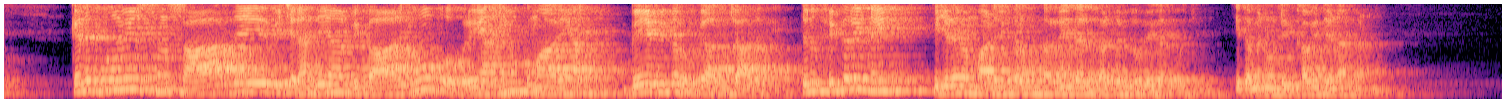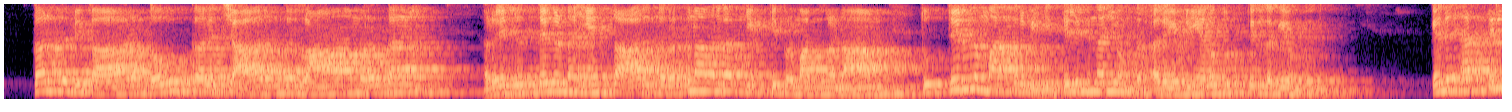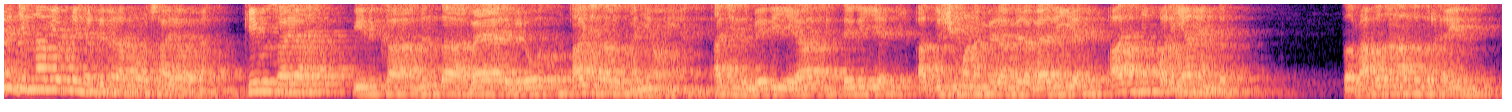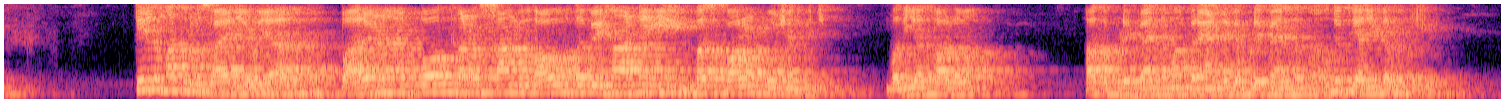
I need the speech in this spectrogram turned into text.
ਕਹਿੰਦੇ ਤੂੰ ਵੀ ਸੰਸਾਰ ਦੇ ਵਿੱਚ ਰਹਿੰਦੇ ਆ ਵਿਕਾਰ ਇਉਂ ਭੋਗ ਰਿਹਾ, ਇਉਂ ਕਮਾ ਰਿਹਾ, ਬੇਫਿਕਰ ਹੋ ਕੇ ਹੱਥ ਝਾੜ ਕੇ। ਤੈਨੂੰ ਫਿਕਰ ਹੀ ਨਹੀਂ ਕਿ ਜਿਹੜੇ ਮੈਂ ਮਾੜੇ ਕਰਮ ਕਰ ਰਿਹਾ ਦਾ ਰਿਜ਼ਲਟ ਵੀ ਹੋਵੇਗਾ ਕੁਝ। ਇਹਦਾ ਮੈਨੂੰ ਲੇਖਾ ਵੀ ਦੇਣਾ ਪੈਣਾ। ਕਰਤ ਵਿਕਾਰ ਦੋ ਕਰ ਝਾਰਤ RAM ਰਤਨ। ਰਿੱਧ ਤਿਲ ਨਹੀਂ, ਧਾਰਤ ਰਤਨਾ ਵਰਗਾ ਕੀਮਤੀ ਪ੍ਰਮਾਤਮਾ ਦਾ ਨਾਮ। ਤੂੰ ਤਿਲ ਮਾਤਰ ਵੀ, ਤਿਲ ਕਿੰਨਾ ਜਿਹਾ ਹੁੰਦਾ? ਰੇਵੜੀਆਂ ਨੂੰ ਤੂੰ ਤਿਲ ਲੱਗੇ ਹੁੰਦੇ ਨੇ। ਕਹਿੰਦੇ ਆ ਤਿਲ ਜਿੰਨਾ ਵੀ ਆਪਣੇ ਹਿਰਦੇ ਨੇ ਰੱਬ ਨੂੰ ਵਸਾਇਆ ਹੋਇਆ ਕੀ ਵਸਾਇਆ? ਈਰਖਾ, ਨਿੰਦਾ, ਵੈਰ, ਵਿਰੋਧ, ਆਹ ਚੀਜ਼ਾਂ ਵਸਾਈਆਂ ਹੋਈਆਂ ਨੇ। ਆ ਚੀਜ਼ ਮੇਰੀ ਹੈ ਆ ਚੀਜ਼ ਤੇਰੀ ਹੈ ਆ ਦੁਸ਼ਮਣ ਹੈ ਮੇਰਾ ਮੇਰਾ ਵੈਰੀ ਹੈ ਆ ਚੀਜ਼ਾਂ ਭਰੀਆਂ ਨੇ ਅੰਦਰ। ਪਰ ਰੱਬ ਦਾ ਨਾਮ ਅੰਦਰ ਹੈ ਹੀ ਨਹੀਂ। ਤਿਲ ਮਾਤਰ ਵਸਾਇਆ ਨਹੀਂ ਹੋਇਆ। ਭਰਨ ਪੋਖਣ, ਸੰਗ, ਆਉਦ ਬਿਹਾਨੀ ਬਸ ਪਾਲਣ ਪੋਸ਼ਣ ਵਿੱਚ। ਵਧੀਆ ਖਾ ਲਵਾਂ। ਆ ਕੱਪੜੇ ਪਹਿਨ ਲਵਾਂ ਬ੍ਰਾਂਡ ਦੇ ਕੱਪੜੇ ਪਹਿਨ ਲਵਾਂ, ਉਹਦੀ ਤਿਆਰੀ ਕਰ ਰੱਖੀ।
